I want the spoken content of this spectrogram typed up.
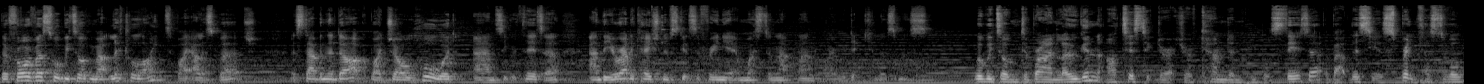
The four of us will be talking about Little Light by Alice Birch, A Stab in the Dark by Joel Horwood and Secret Theatre, and The Eradication of Schizophrenia in Western Lapland by Ridiculusmus. We'll be talking to Brian Logan, Artistic Director of Camden People's Theatre, about this year's Sprint Festival,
